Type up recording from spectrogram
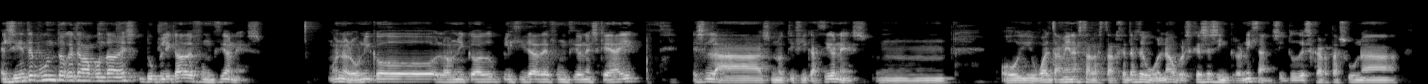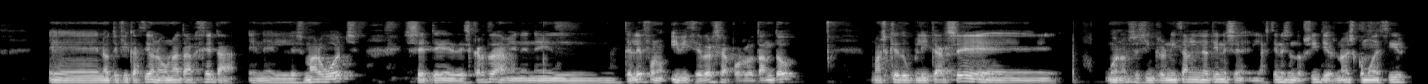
El siguiente punto que tengo apuntado es duplicado de funciones. Bueno, lo único, la única duplicidad de funciones que hay es las notificaciones. Mm, o igual también hasta las tarjetas de Google Now, pero es que se sincronizan. Si tú descartas una eh, notificación o una tarjeta en el smartwatch, se te descarta también en el teléfono y viceversa. Por lo tanto, más que duplicarse, bueno, se sincronizan y las tienes, las tienes en dos sitios, ¿no? Es como decir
